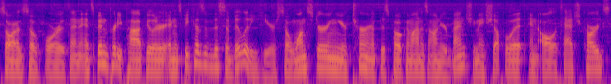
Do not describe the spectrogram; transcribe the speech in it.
so on and so forth. And it's been pretty popular, and it's because of this ability here. So once during your turn, if this Pokemon is on your bench, you may shuffle it and all attached cards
